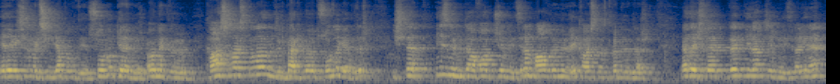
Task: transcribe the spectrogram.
ele geçirmek için yapıldı diye soru gelebilir. Örnek veriyorum karşılaştırılabilir. Belki böyle bir soru da gelebilir. İşte İzmir Müdafaa Cemiyeti ile Mavri Mira'yı karşılaştırabilirler. Ya da işte Red Irak Cemiyeti ile yine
